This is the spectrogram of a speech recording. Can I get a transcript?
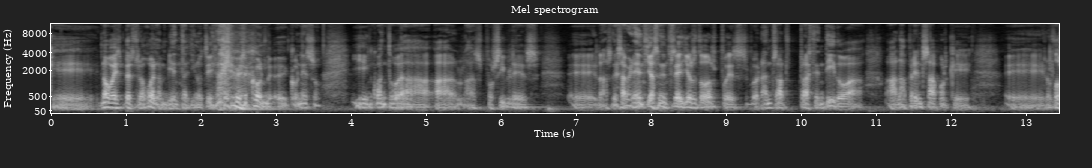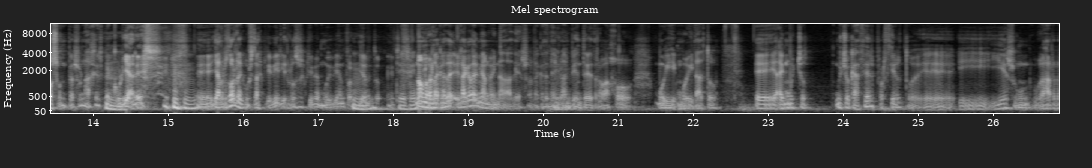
que, no, ves, desde luego el ambiente allí no tiene nada que ver con, eh, con eso. Y en cuanto a, las posibles, eh, las desavenencias entre ellos dos, pues bueno, han trascendido a, a, la prensa porque eh, los dos son personajes mm. peculiares. y a los dos les gusta escribir y los dos escriben muy bien, por mm. cierto. No, no, en la, en la, academia no hay nada de eso. En la academia hay un ambiente de trabajo muy, muy grato. hay mucho, mucho que hacer, por cierto, y, y, es un lugar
